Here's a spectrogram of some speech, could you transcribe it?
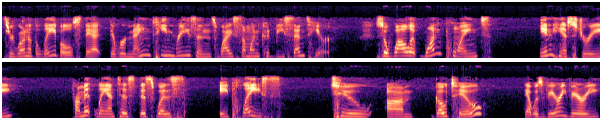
through one of the labels that there were 19 reasons why someone could be sent here. So while at one point in history from Atlantis, this was a place to um, go to that was very, very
